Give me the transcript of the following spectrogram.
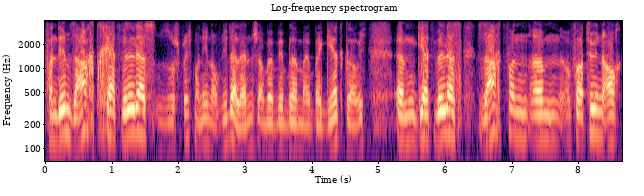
von dem sagt Gerd Wilders, so spricht man ihn auf Niederländisch, aber wir bleiben bei, Gerd, glaube ich. Ähm, Gerd Wilders sagt von ähm, Fortune auch,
